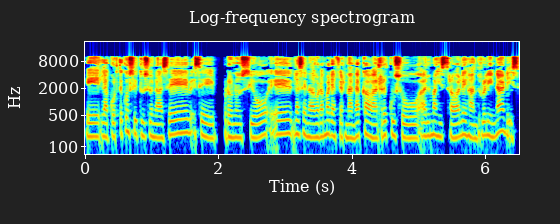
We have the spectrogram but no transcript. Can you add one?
eh, la Corte Constitucional se, se pronunció, eh, la senadora María Fernanda Cabal recusó al magistrado Alejandro Linares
